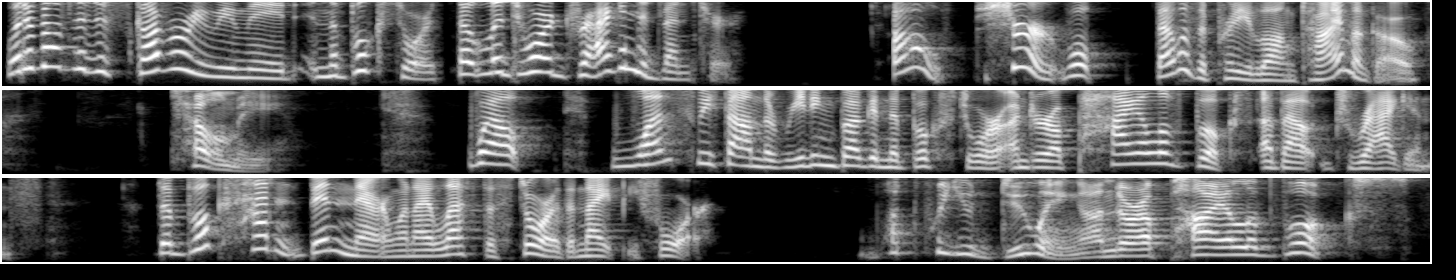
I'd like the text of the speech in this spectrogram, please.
what about the discovery we made in the bookstore that led to our dragon adventure? Oh, sure. Well, that was a pretty long time ago. Tell me. Well, once we found the reading bug in the bookstore under a pile of books about dragons. The books hadn't been there when I left the store the night before. What were you doing under a pile of books?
